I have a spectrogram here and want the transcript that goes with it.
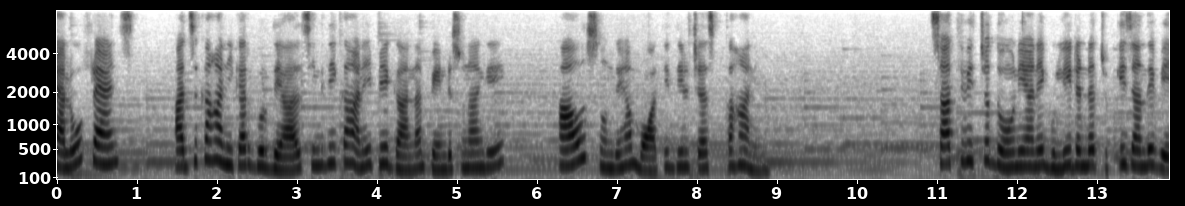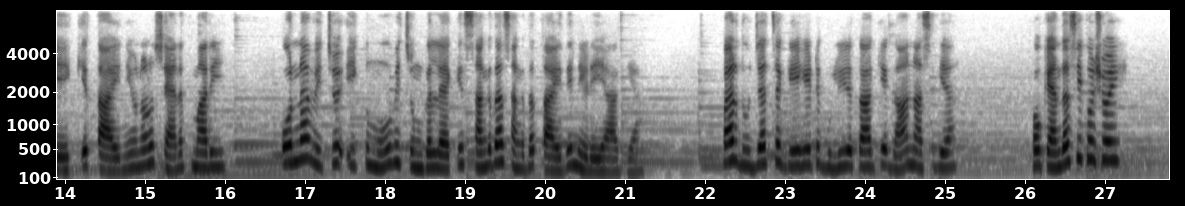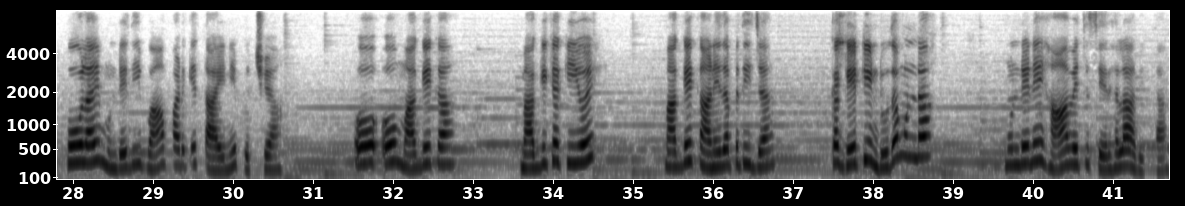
Hello friends ਅੱਜ ਕਹਾਣੀਕਾਰ ਗੁਰਦਿਆਲ ਸਿੰਘ ਦੀ ਕਹਾਣੀ ਬੇਗਾਨਾ ਪਿੰਡ ਸੁਣਾਂਗੇ। ਆਓ ਸੁਣਦੇ ਹਾਂ ਬਹੁਤ ਹੀ ਦਿਲਚਸਪ ਕਹਾਣੀ। ਸੱਤ ਵਿੱਚੋਂ ਦੋ ਨਿਆਣੇ ਗੁੱਲੀ ਡੰਡਾ ਚੁੱਕੀ ਜਾਂਦੇ ਵੇਖ ਕੇ ਤਾਏ ਨੇ ਉਹਨਾਂ ਨੂੰ ਸੈਨਤ ਮਾਰੀ। ਉਹਨਾਂ ਵਿੱਚੋਂ ਇੱਕ ਮੂੰਹ ਵਿੱਚ ਉਂਗਲ ਲੈ ਕੇ ਸੰਗਦਾ ਸੰਗਦਾ ਤਾਏ ਦੇ ਨੇੜੇ ਆ ਗਿਆ। ਪਰ ਦੂਜਾ ਝੱਗੇ ਹੇਠ ਗੁੱਲੀ ਲਗਾ ਕੇ ਗਾਂ ਨਸ ਗਿਆ। ਉਹ ਕਹਿੰਦਾ ਸੀ, ਕੁਛ ਹੋਈ ਕੋਲ ਆਏ ਮੁੰਡੇ ਦੀ ਬਾਹ ਫੜ ਕੇ ਤਾਈ ਨੇ ਪੁੱਛਿਆ ਉਹ ਉਹ ਮਾਗੇ ਕਾ? ਮਾਗੇ ਕਾ ਕੀ ਓਏ? ਮਾਗੇ ਕਾਣੇ ਦਾ ਭਤੀਜਾ? ਕੱਗੇ ਢਿੰਡੂ ਦਾ ਮੁੰਡਾ? ਮੁੰਡੇ ਨੇ ਹਾਂ ਵਿੱਚ ਸਿਰ ਹਿਲਾ ਦਿੱਤਾ।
